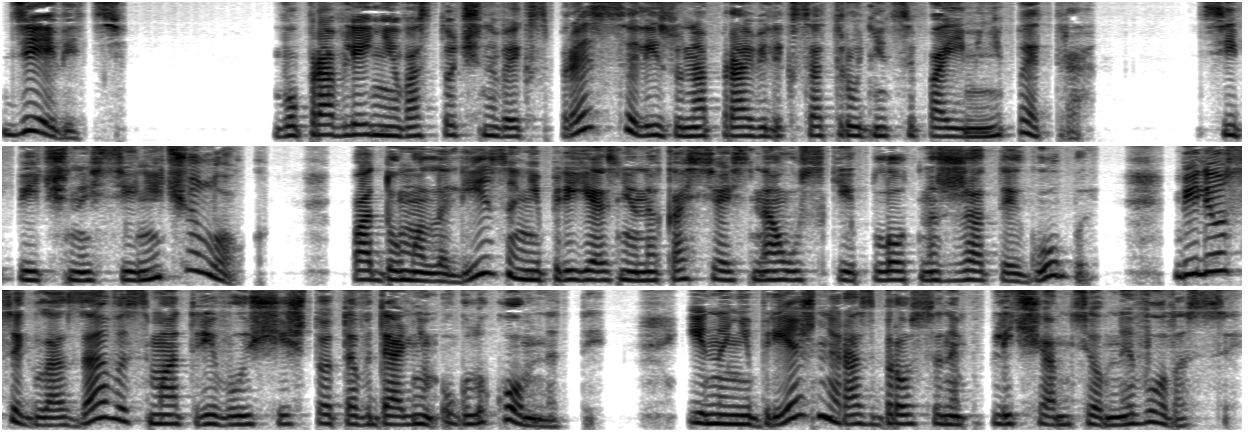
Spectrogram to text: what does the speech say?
9. В управление Восточного экспресса Лизу направили к сотруднице по имени Петра. Типичный синий чулок. Подумала Лиза, неприязненно косясь на узкие плотно сжатые губы, белесые глаза, высматривающие что-то в дальнем углу комнаты, и на небрежно разбросанные по плечам темные волосы.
